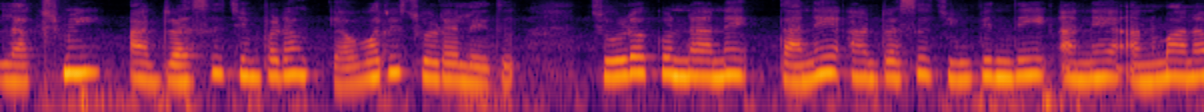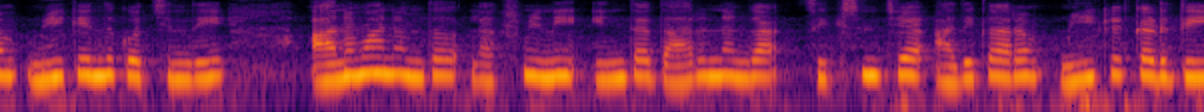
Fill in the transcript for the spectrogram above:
లక్ష్మి ఆ డ్రెస్సు చింపడం ఎవరు చూడలేదు. చూడకుండానే తనే ఆ డ్రెస్సు చింపింది అనే అనుమానం మీకెందుకు వచ్చింది అనుమానంతో లక్ష్మిని ఇంత దారుణంగా శిక్షించే అధికారం మీకెక్కడిది?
